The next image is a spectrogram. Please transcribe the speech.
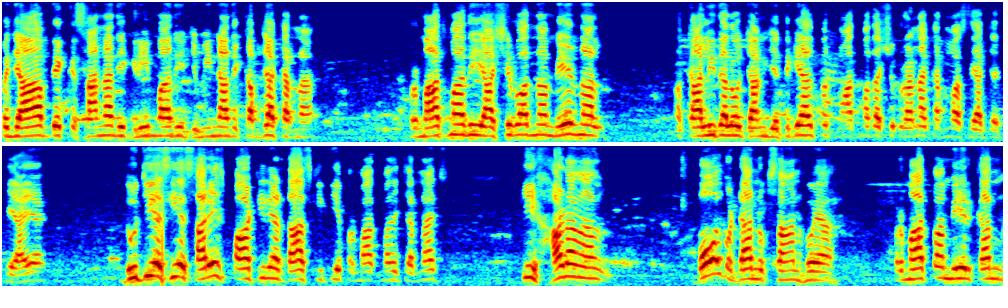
ਪੰਜਾਬ ਦੇ ਕਿਸਾਨਾਂ ਦੀ, ਗਰੀਬਾਂ ਦੀ, ਜ਼ਮੀਨਾਂ ਤੇ ਕਬਜ਼ਾ ਕਰਨਾ। ਪਰਮਾਤਮਾ ਦੀ ਆਸ਼ੀਰਵਾਦ ਨਾਲ, ਮਿਹਰ ਨਾਲ ਅਕਾਲੀ ਦਲ ਉਹ ਜੰਗ ਜਿੱਤ ਗਿਆ ਪਰਮਾਤਮਾ ਦਾ ਸ਼ੁਕਰਾਨਾ ਕਰਨ ਵਾਸਤੇ ਅੱਜ ਇੱਥੇ ਆਏ ਹਾਂ। ਦੂਜੀ, ਅਸੀਂ ਇਹ ਸਾਰੇ ਪਾਰਟੀ ਨੇ ਅਰਦਾਸ ਕੀਤੀ ਹੈ ਪਰਮਾਤਮਾ ਦੇ ਚਰਨਾਂ 'ਚ ਕਿ ਹੜ੍ਹਾਂ ਨਾਲ ਬਹੁਤ ਵੱਡਾ ਨੁਕਸਾਨ ਹੋਇਆ। ਪਰਮਾਤਮਾ ਮਿਹਰ ਕਰਨ,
